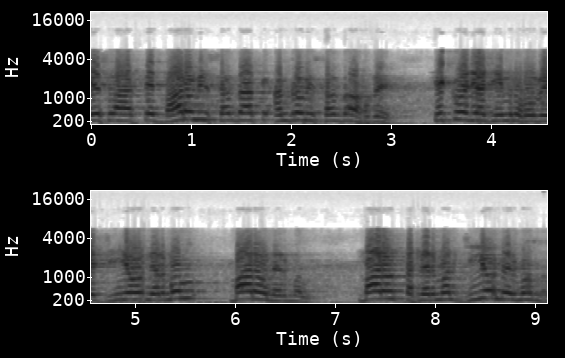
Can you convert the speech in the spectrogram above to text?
ਇਸ ਵਾਸਤੇ ਬਾਹਰੋਂ ਵੀ ਸਰਦਾ ਤੇ ਅੰਦਰੋਂ ਵੀ ਸਰਦਾ ਹੋਵੇ, ਇੱਕੋ ਜਿਹਾ ਜੀਵਨ ਹੋਵੇ, ਜੀਓ ਨਿਰਮਲ, ਬਾਹਰੋਂ ਨਿਰਮਲ। ਬਾਹਰੋਂ ਤਾਂ ਨਿਰਮਲ, ਜੀਓ ਨਿਰਮਲ।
